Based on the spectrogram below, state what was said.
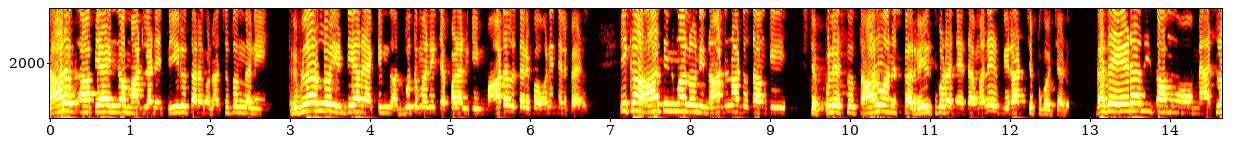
తారక్ ఆప్యాయంగా మాట్లాడే తీరు తనకు నచ్చుతుందని త్రిబులార్లో ఎన్టీఆర్ యాక్టింగ్ అద్భుతమని చెప్పడానికి మాటలు సరిపోవని తెలిపాడు. ఇక ఆ సినిమాలోని నాటు నాటు సాంగ్కి స్టెప్పులేస్తూ తాను అనుష్క రీల్స్ కూడా చేశామని విరాట్ చెప్పుకొచ్చాడు. గత ఏడాది తాము మ్యాచ్లో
